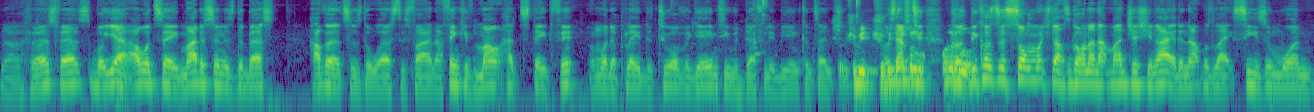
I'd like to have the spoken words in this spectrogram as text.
No, first, first. But yeah, I would say Maddison is the best. Havertz is the worst. Is fine. I think if Mount had stayed fit and would have played the two other games, he would definitely be in contention. Should we should we Because, do them some two- because, because there's so much that's gone on at Manchester United, and that was like season one,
